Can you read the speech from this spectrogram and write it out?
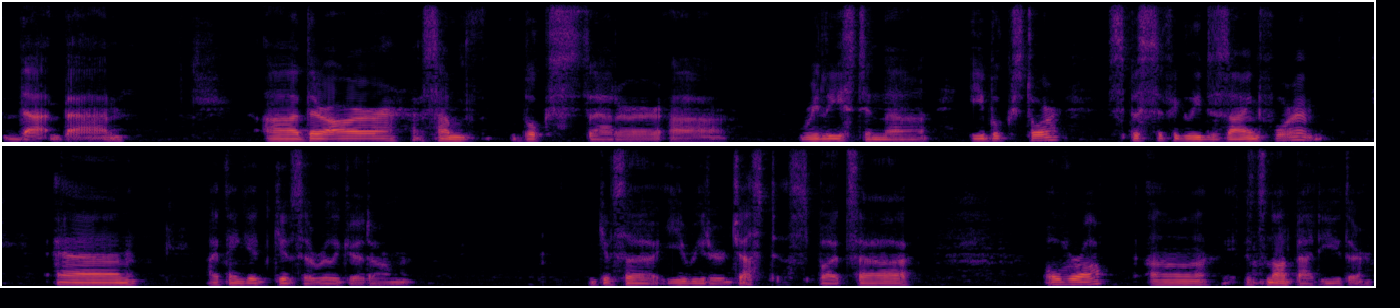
that bad. Uh, there are some books that are uh, released in the ebook store, specifically designed for it, and I think it gives a really good um, gives a e-reader justice. But uh, overall, uh, it's not bad either.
